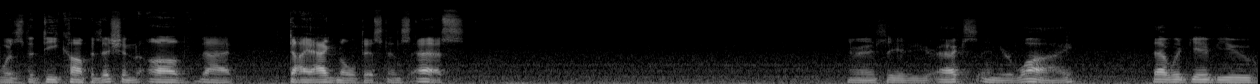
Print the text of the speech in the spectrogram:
was the decomposition of that diagonal distance s. All right, so you your x and your y. That would give you,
